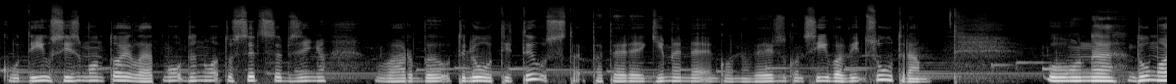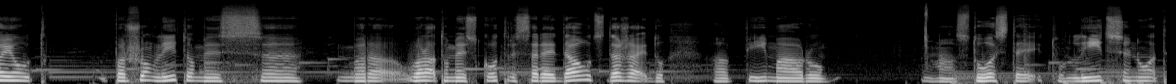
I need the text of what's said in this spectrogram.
ko Dievs izmantoja, lai atmūdinotu sirdsapziņu, var būt ļoti tivs, tāpat arī ģimenē, gan vērš, gan sīva viens otram. Un domājot par šom lītu, mēs varā, varētu mēs katrs arī daudz dažaidu piemēru stostēt un līdzsinot,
